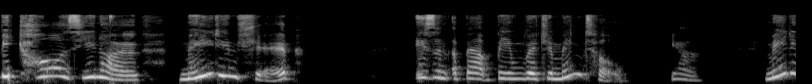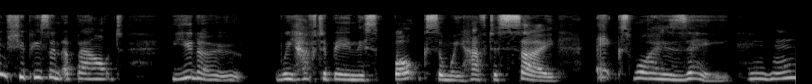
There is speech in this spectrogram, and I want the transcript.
because you know mediumship isn't about being regimental Yeah. mediumship isn't about, you know, we have to be in this box and we have to say X, Y, Z. hmm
